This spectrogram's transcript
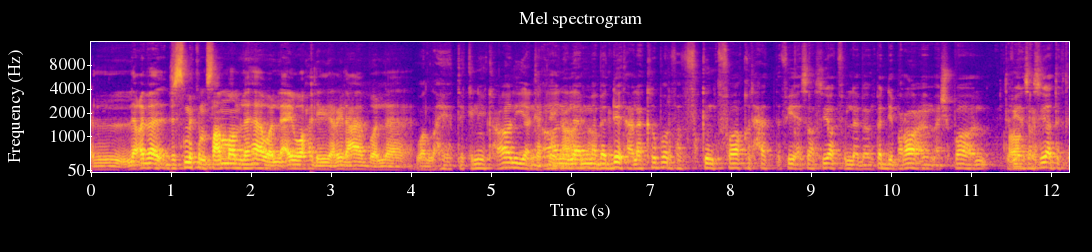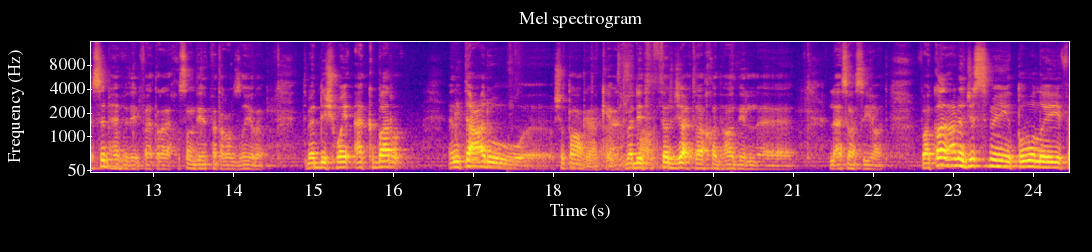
اللعبة جسمك مصمم لها ولا أي واحد يقدر يلعب ولا؟ والله هي التكنيك عالي يعني تكنيك أنا عالي، لما okay. بديت على كبر فكنت فاقد حتى في أساسيات في اللعبة. بدي براعم أشبال. أنت في. أساسيات تكتسبها في ذي الفترة خصوصا ذي الفترة الصغيرة. تبدي شوي أكبر أنت عاد وشطارتك okay. يعني تبدي ترجع تاخذ هذه ال- الأساسيات. فكان أنا جسمي طولي ف...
